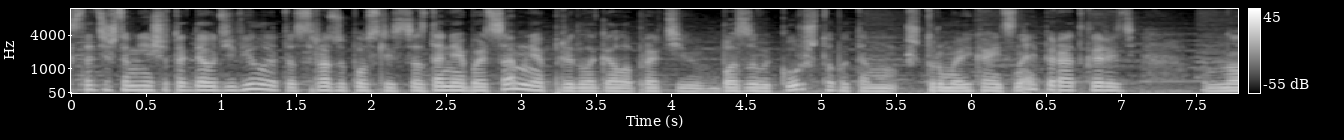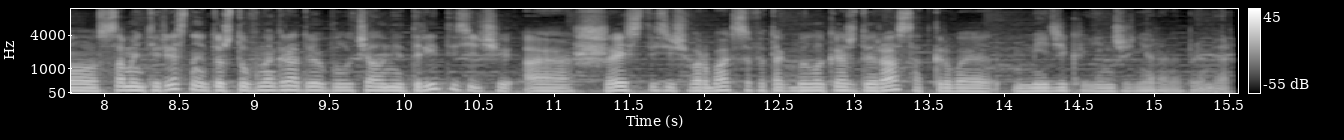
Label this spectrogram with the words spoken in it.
Кстати, что меня еще тогда удивило, это сразу после создания бойца мне предлагало пройти базовый курс, чтобы там штурмовика и снайпера открыть. Но самое интересное то, что в награду я получал не 3000, а 6000 варбаксов, и так было каждый раз, открывая медика и инженера, например.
